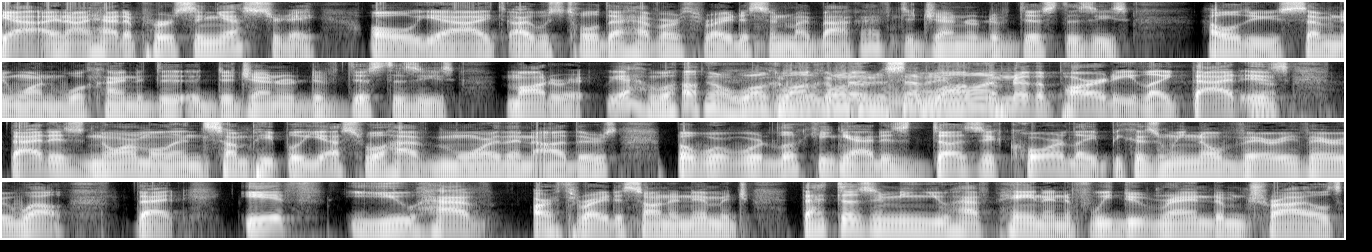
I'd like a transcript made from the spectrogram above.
yeah, and I had a person yesterday. Oh, yeah, I, I was told I have arthritis in my back. I have degenerative disc disease. How old are you? 71. What kind of de- degenerative disc disease? Moderate. Yeah, well. No, welcome- welcome to 71. Welcome to the party. Like that is that is normal and some people yes will have more than others, but what we're looking at is does it correlate because we know very very well that if you have arthritis on an image, that doesn't mean you have pain. And if we do random trials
